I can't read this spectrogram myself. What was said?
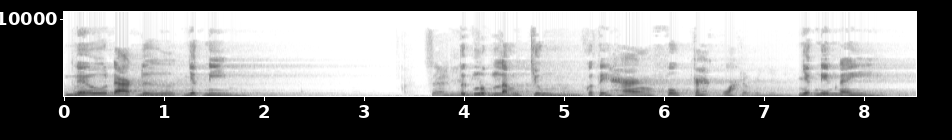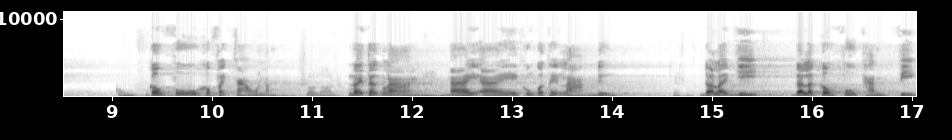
Nếu đạt được nhất niệm, Tức lúc lâm chung Có thể hàng phục các hoạt Nhất niệm này Công phu. Không phải cao lắm. Nói thật là Ai ai cũng có thể làm được. Đó là gì? Đó là công phu thành phiến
